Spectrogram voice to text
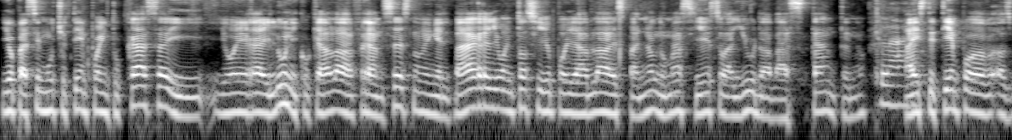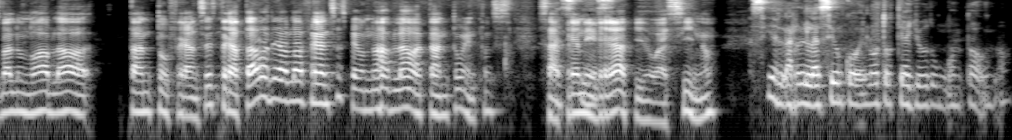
yo pasé mucho tiempo en tu casa y yo era el único que hablaba francés, ¿no? En el barrio, entonces yo podía hablar español nomás y eso ayuda bastante, ¿no? Claro. A este tiempo Osvaldo no hablaba tanto francés, trataba de hablar francés, pero no hablaba tanto, entonces se Así aprende es. rápido así, ¿no? Así es, la relación con el otro te ayuda un montón, ¿no?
